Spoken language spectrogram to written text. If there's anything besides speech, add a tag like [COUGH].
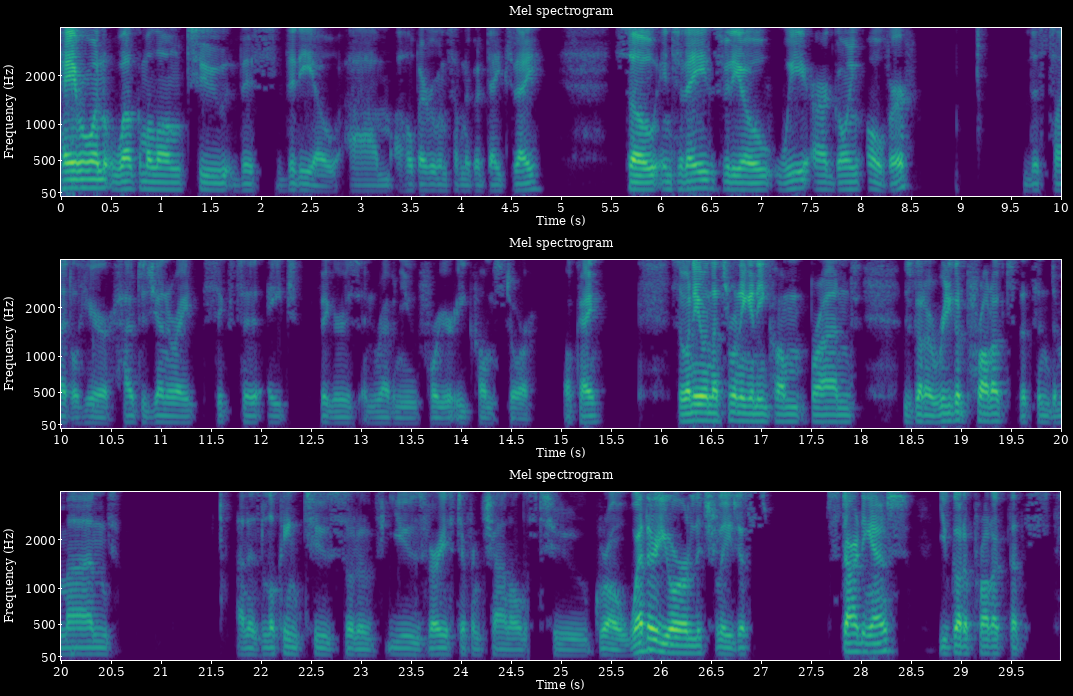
Hey everyone, welcome along to this video. Um, I hope everyone's having a good day today. So in today's video, we are going over this title here, how to generate six to eight figures in revenue for your ecom store. Okay. So anyone that's running an ecom brand who's got a really good product that's in demand and is looking to sort of use various different channels to grow, whether you're literally just starting out you've got a product that's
